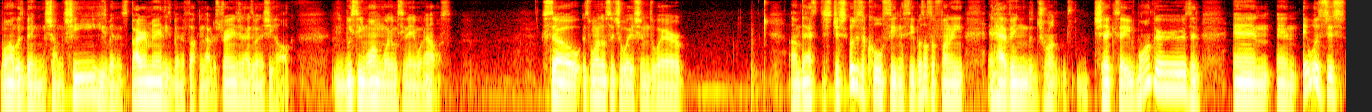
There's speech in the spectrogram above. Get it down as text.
Wong has been Shang Chi. He's been Spider Man. He's been in fucking Doctor Strange, and now he's been She Hulk. We've seen Wong more than we've seen anyone else. So it's one of those situations where um, that's just, just it was just a cool scene to see, but it's also funny and having the drunk chick say "Wongers" and and and it was just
